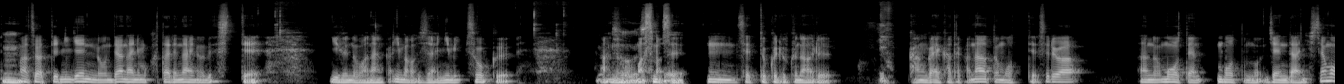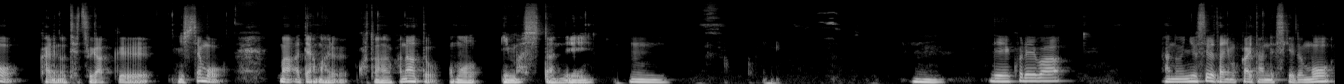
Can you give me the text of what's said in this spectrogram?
うん、まあ、そうやって二元論では何も語れないのですっていうのは、なんか今の時代にすごく、あの、ね、ますます、うん、説得力のある考え方かなと思って、それは、あの、モーテン、モートのジェンダーにしても、彼の哲学にしても、まあ、当てはまることなのかなと思いましたね。うん。うん。で、これは、あの、ニュースレターにも書いたんですけども、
